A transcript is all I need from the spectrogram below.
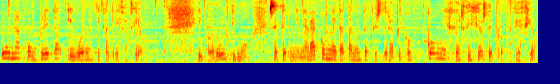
una completa y buena cicatrización. Y por último, se terminará con el tratamiento fisioterápico con ejercicios de propiciación,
